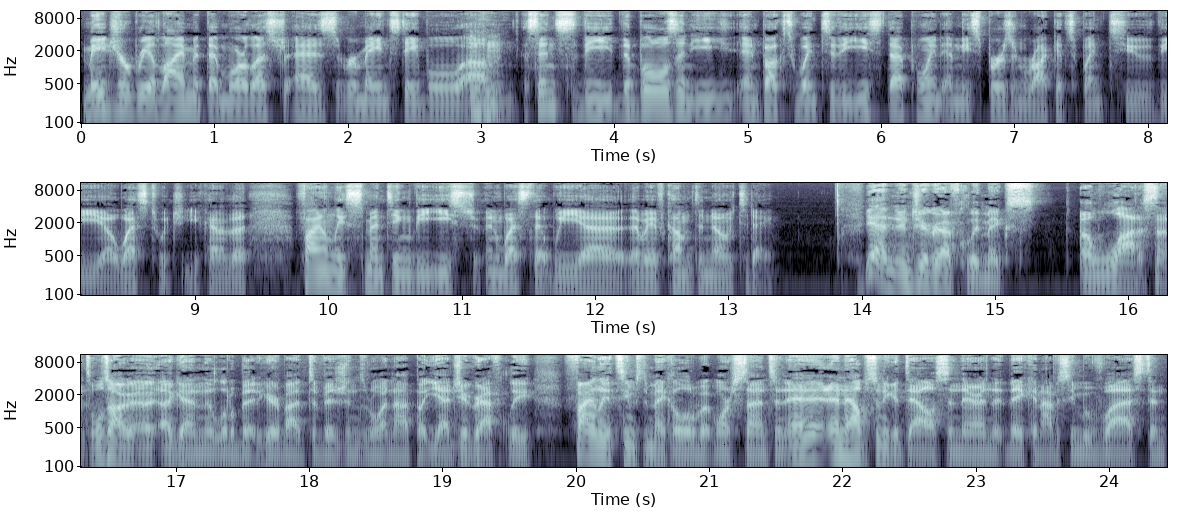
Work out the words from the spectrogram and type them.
major realignment that more or less has remained stable um, mm-hmm. since the the Bulls and e- and Bucks went to the East at that point, and the Spurs and Rockets went to the West, which you kind of the finally cementing the East and West that we that we have come to know today. Yeah, and, and geographically makes a lot of sense. We'll talk uh, again a little bit here about divisions and whatnot, but yeah, geographically, finally, it seems to make a little bit more sense, and, and, and it helps when you get Dallas in there, and that they can obviously move west, and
